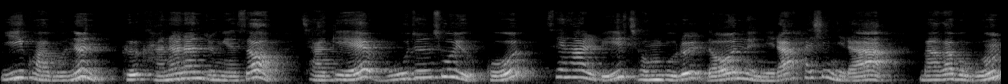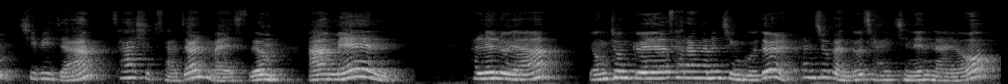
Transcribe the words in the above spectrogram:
이 과부는 그 가난한 중에서 자기의 모든 소유 곧 생활비 전부를 넣었느니라 하시니라. 마가복음 12장 44절 말씀. 아멘. 할렐루야. 영천교회 사랑하는 친구들 한 주간도 잘 지냈나요?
